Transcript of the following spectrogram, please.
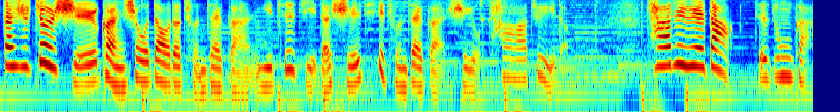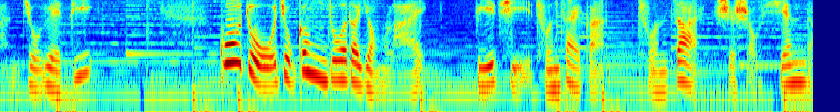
但是这时感受到的存在感与自己的实际存在感是有差距的，差距越大，这种感就越低，孤独就更多的涌来。比起存在感，存在是首先的。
